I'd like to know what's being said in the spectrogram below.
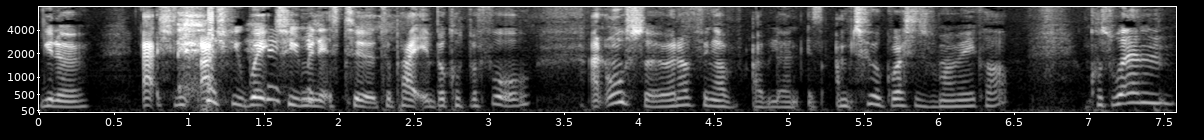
you know? Actually actually wait two minutes to to apply it in. Because before and also another thing i've, I've learned is i'm too aggressive with my makeup. Because when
